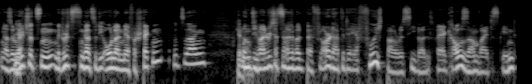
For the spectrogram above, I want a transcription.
Also ja. Richardson, mit Richardson kannst du die O-Line mehr verstecken, sozusagen. Genau. Und ich meine, Richardson halt bei Florida hatte der ja furchtbare Receiver. Das war ja grausam weitestgehend.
